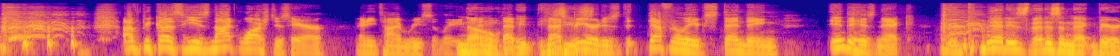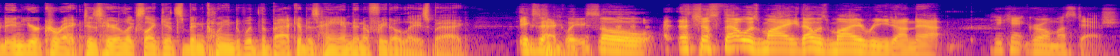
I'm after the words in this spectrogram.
uh, because he's not washed his hair anytime recently. No, And that he's that used- beard is definitely extending into his neck. That is that is a neck beard, and you're correct. His hair looks like it's been cleaned with the back of his hand in a Frito Lay's bag. Exactly. So that's just that was my that was my read on that. He can't grow a mustache.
